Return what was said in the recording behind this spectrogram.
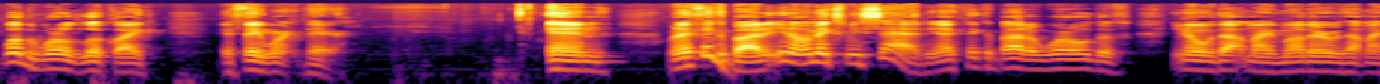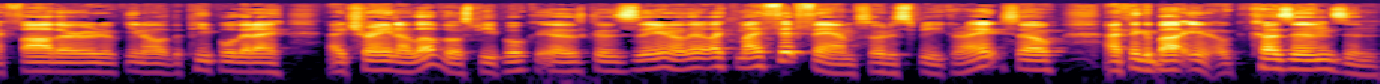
what would the world look like if they weren't there? And when I think about it, you know, it makes me sad. I think about a world of, you know, without my mother, without my father, you know, the people that I, I train. I love those people because, you know, they're like my fit fam, so to speak, right? So I think about, you know, cousins and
